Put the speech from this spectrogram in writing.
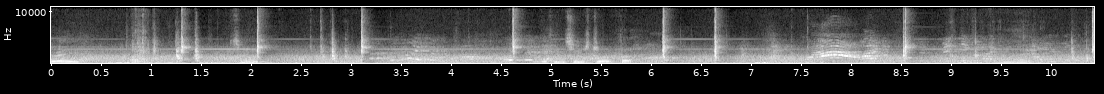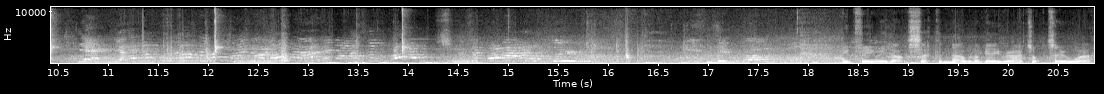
three, two. Everything seems to have. Uh, in theory that's second now but I get it right up to uh,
